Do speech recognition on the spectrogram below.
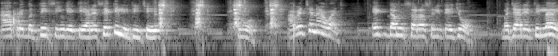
આ આપણે બધી સિંગ ક્યારે શેકી લીધી છે? જુઓ, આવે છે ને અવાજ? એકદમ સરસ રીતે જો બજારેથી લઈ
